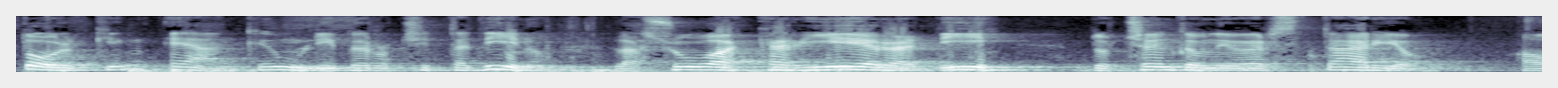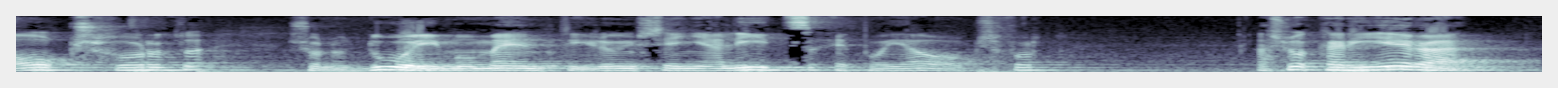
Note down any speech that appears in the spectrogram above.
Tolkien è anche un libero cittadino. La sua carriera di docente universitario a Oxford, sono due i momenti, lo insegna a Leeds e poi a Oxford, la sua carriera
